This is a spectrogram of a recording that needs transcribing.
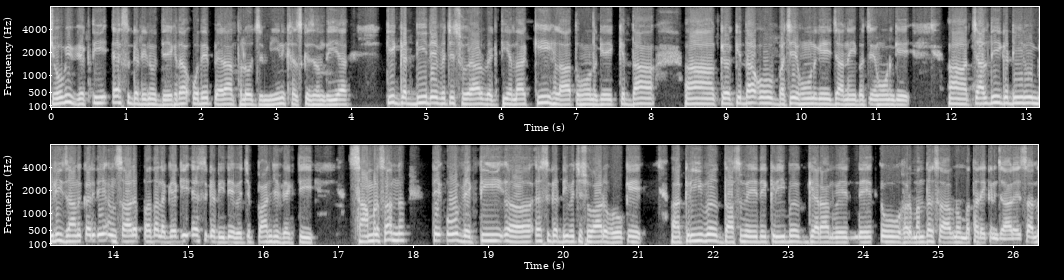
ਜੋ ਵੀ ਵਿਅਕਤੀ ਇਸ ਗੱਡੀ ਨੂੰ ਦੇਖਦਾ ਉਹਦੇ ਪੈਰਾਂ ਥੱਲੋਂ ਜ਼ਮੀਨ ਖਿਸਕ ਜਾਂਦੀ ਆ। ਕਿ ਗੱਡੀ ਦੇ ਵਿੱਚ ਸਵਾਰ ਵਿਅਕਤੀਆਂ ਦਾ ਕੀ ਹਾਲਾਤ ਹੋਣਗੇ? ਕਿੱਦਾਂ ਕਿੱਦਾਂ ਉਹ ਬਚੇ ਹੋਣਗੇ ਜਾਂ ਨਹੀਂ ਬਚੇ ਹੋਣਗੇ? ਅਹ, ਚੱਲਦੀ ਗੱਡੀ ਨੂੰ ਮਿਲੀ ਜਾਣਕਾਰੀ ਦੇ ਅਨੁਸਾਰ ਪਤਾ ਲੱਗਿਆ ਕਿ ਇਸ ਗੱਡੀ ਦੇ ਵਿੱਚ ਪੰਜ ਵਿਅਕਤੀ ਸ਼ਾਮਲ ਸਨ ਤੇ ਉਹ ਵਿਅਕਤੀ ਅਹ, ਇਸ ਗੱਡੀ ਵਿੱਚ ਸਵਾਰ ਹੋ ਕੇ ਕਰੀਬ 10 ਵਜੇ ਦੇ ਕਰੀਬ 11 ਵਜੇ ਦੇ ਉਹ ਹਰਮੰਦਰ ਸਾਹਿਬ ਨੂੰ ਮੱਥਾ ਟੇਕਣ ਜਾ ਰਹੇ ਸਨ।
